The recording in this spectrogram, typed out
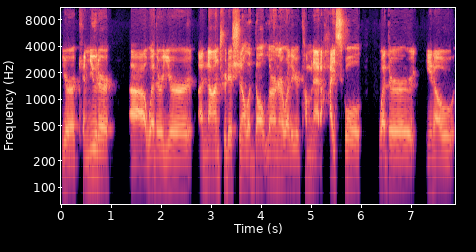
you're a commuter, uh, whether you're a non-traditional adult learner, whether you're coming out of high school, whether you know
